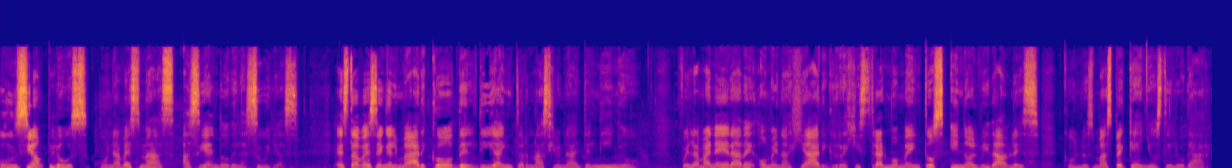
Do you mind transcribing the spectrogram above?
Unción Plus, una vez más, haciendo de las suyas. Esta vez en el marco del Día Internacional del Niño. Fue la manera de homenajear y registrar momentos inolvidables con los más pequeños del hogar.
